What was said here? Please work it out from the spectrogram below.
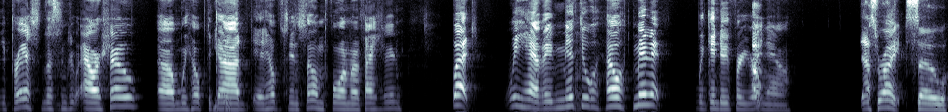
depressed, listen to our show. Um, we hope to God it helps in some form or fashion. But we have a mental health minute we can do for you right oh, now. That's right. So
